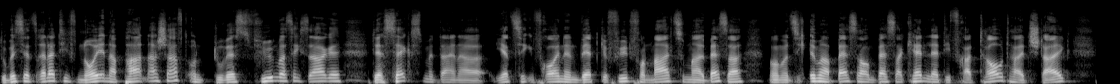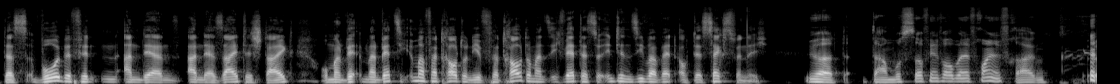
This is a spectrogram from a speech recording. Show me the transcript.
du bist jetzt relativ neu in der Partnerschaft und du wirst fühlen, was ich sage. Der Sex mit deiner jetzigen Freundin wird gefühlt von Mal zu Mal besser, weil man sich immer besser und besser kennenlernt, die Vertrautheit steigt, das Wohlbefinden an der, an der Seite steigt und man, wird- man wird sich immer vertraut und je vertrauter man sich wird, desto intensiver wird auch der Sex, finde ich. Ja, da, musst du auf jeden Fall auch meine Freundin fragen.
